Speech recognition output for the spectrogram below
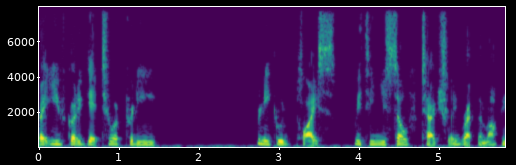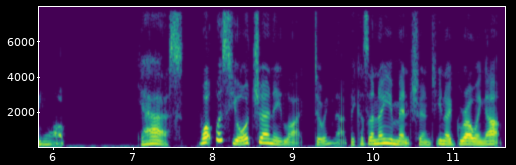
but you've got to get to a pretty pretty good place within yourself to actually wrap them up in love. Yes. What was your journey like doing that? Because I know you mentioned, you know, growing up,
